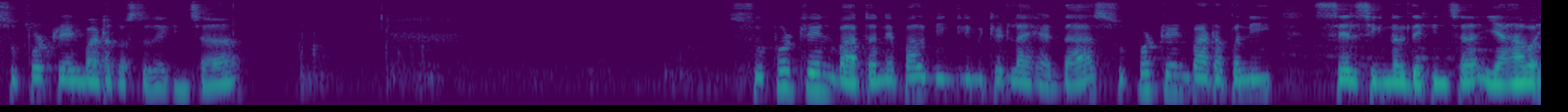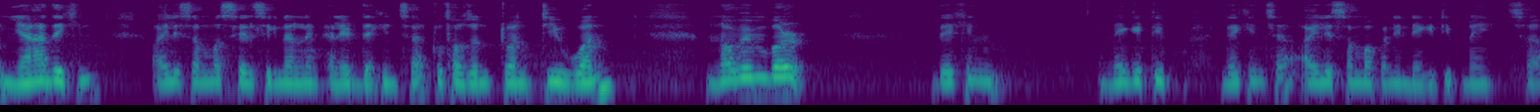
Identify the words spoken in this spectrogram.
सुपर ट्रेन्डबाट कस्तो देखिन्छ? सुपर ट्रेनबाट नेपाल ब्याङ्क लिमिटेडलाई हेर्दा सुपर ट्रेनबाट पनि सेल सिग्नल देखिन्छ। यहाँ यहाँदेखि अहिलेसम्म सेल सिग्नल नै भ्यालिड देखिन्छ। टु थाउजन्ड ट्वेन्टी वान नोभेम्बरदेखि नेगेटिभ देखिन्छ। अहिलेसम्म पनि नेगेटिभ नै छ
